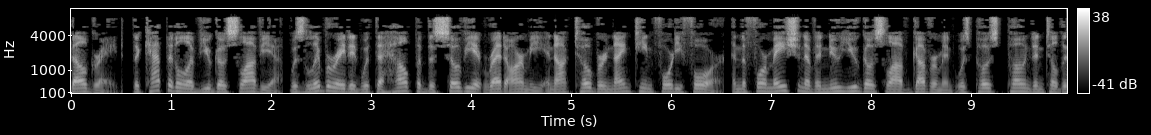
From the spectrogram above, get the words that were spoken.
Belgrade, the capital of Yugoslavia, was liberated with the help of the Soviet Red Army in October 1944, and the formation of a new Yugoslav government was postponed until 2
